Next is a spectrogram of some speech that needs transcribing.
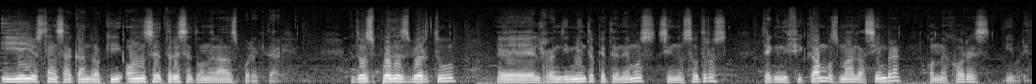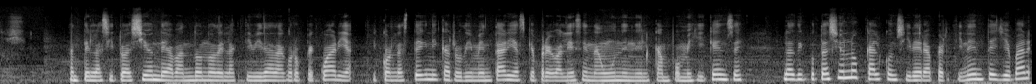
y ellos están sacando aquí 11, 13 toneladas por hectárea. Entonces puedes ver tú eh, el rendimiento que tenemos si nosotros tecnificamos más la siembra con mejores híbridos. Ante la situación de abandono de la actividad agropecuaria y con las técnicas rudimentarias que prevalecen aún en el campo mexiquense, la Diputación local considera pertinente llevar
